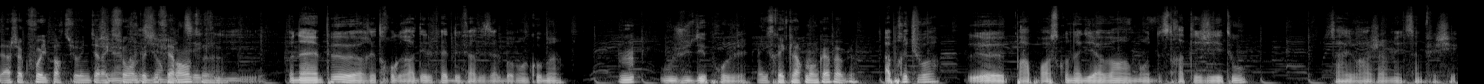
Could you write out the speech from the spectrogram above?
à chaque fois, ils partent sur une direction un peu différente. On a un peu euh, rétrogradé le fait de faire des albums en commun. Mm. Ou juste des projets. Ils seraient clairement capables. Après, tu vois, euh, par rapport à ce qu'on a dit avant, en mode stratégie et tout, ça arrivera jamais, ça me fait chier.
